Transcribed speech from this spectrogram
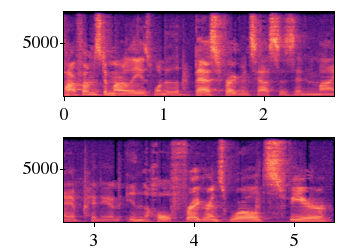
Parfums de Marly is one of the best fragrance houses in my opinion in the whole fragrance world sphere.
